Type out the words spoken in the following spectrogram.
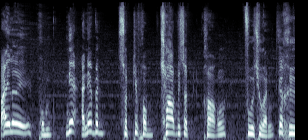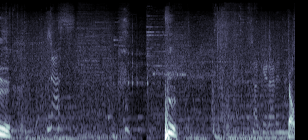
ไปเลยผมเนี่ยอันนี้เป็นสุดที่ผมชอบที่สุดของฟูชวนก็คือจบ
